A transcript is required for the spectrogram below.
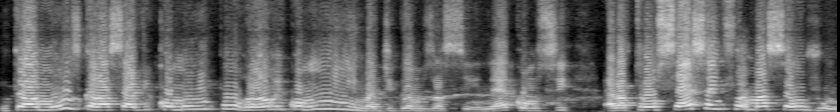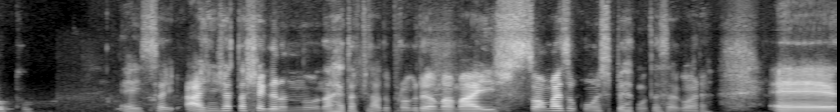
Então a música ela serve como um empurrão e como um imã, digamos assim, né? Como se ela trouxesse a informação junto. É isso aí. A gente já está chegando no, na reta final do programa, mas só mais algumas perguntas agora. É,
